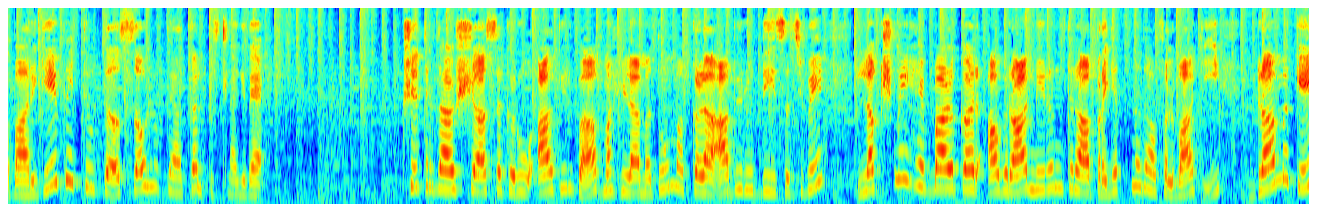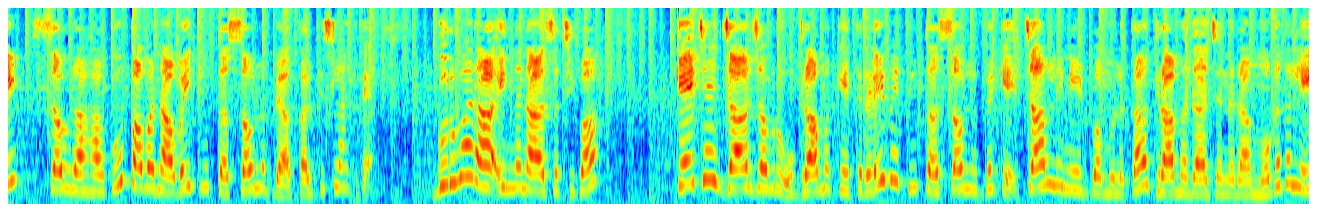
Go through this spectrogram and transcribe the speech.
ಬಾರಿಗೆ ವಿದ್ಯುತ್ ಸೌಲಭ್ಯ ಕಲ್ಪಿಸಲಾಗಿದೆ. ಕ್ಷೇತ್ರದ ಶಾಸಕರು ಆಗಿರುವ ಮಹಿಳಾ ಮತ್ತು ಮಕ್ಕಳ ಅಭಿವೃದ್ಧಿ ಸಚಿವೆ ಲಕ್ಷ್ಮೀ ಹೆಬ್ಬಾಳ್ಕರ್ ಅವರ ನಿರಂತರ ಪ್ರಯತ್ನದ ಫಲವಾಗಿ ಗ್ರಾಮಕ್ಕೆ ಸೌರ ಹಾಗೂ ಪವನ ವಿದ್ಯುತ್ ಸೌಲಭ್ಯ ಕಲ್ಪಿಸಲಾಗಿದೆ. ಗುರುವಾರ ಇಂಧನ ಸಚಿವ ಕೆಜೆ ಜಾರ್ಜ್ ಅವರು ಗ್ರಾಮಕ್ಕೆ ತೆರಳಿ ವಿದ್ಯುತ್ ಸೌಲಭ್ಯಕ್ಕೆ ಚಾಲನೆ ನೀಡುವ ಮೂಲಕ ಗ್ರಾಮದ ಜನರ ಮೊಗದಲ್ಲಿ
